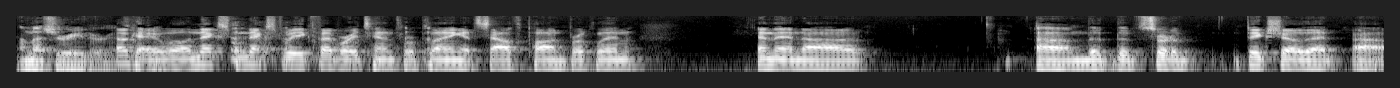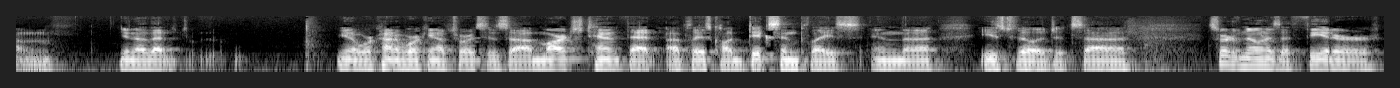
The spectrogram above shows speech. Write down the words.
I'm not sure either. okay, well next next week, February 10th, we're playing at Southpaw in Brooklyn, and then uh, um, the the sort of big show that um, you know that you know we're kind of working up towards is uh, March 10th at a place called Dixon Place in the East Village. It's uh, sort of known as a theater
